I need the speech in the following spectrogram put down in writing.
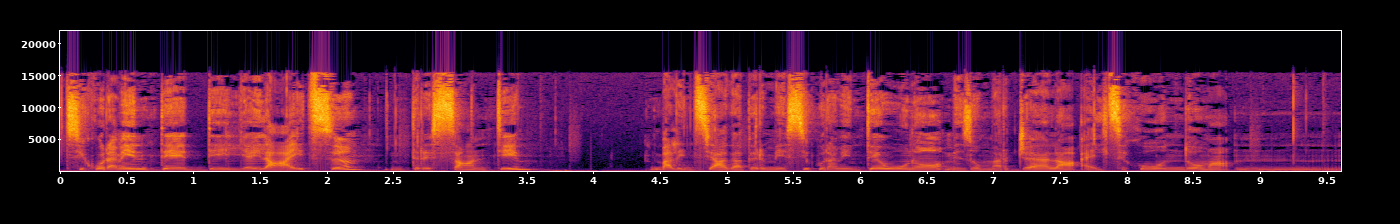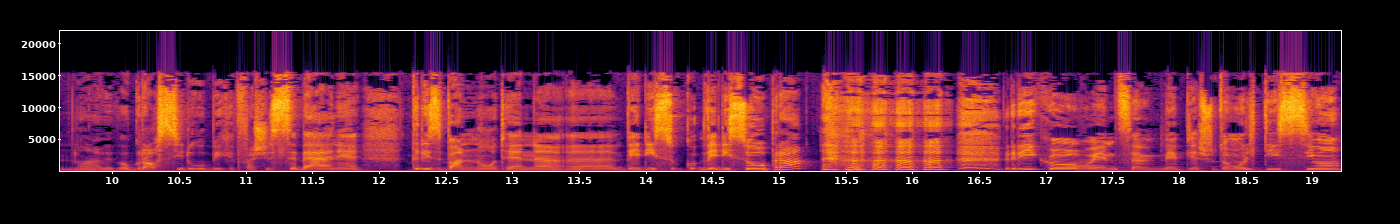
sicuramente degli highlights interessanti, Balenciaga per me è sicuramente uno, Maison Margiela è il secondo, ma mm, non avevo grossi dubbi che facesse bene. Dries Van Noten, eh, vedi, vedi, sopra. Rico Owens mi è piaciuto moltissimo.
